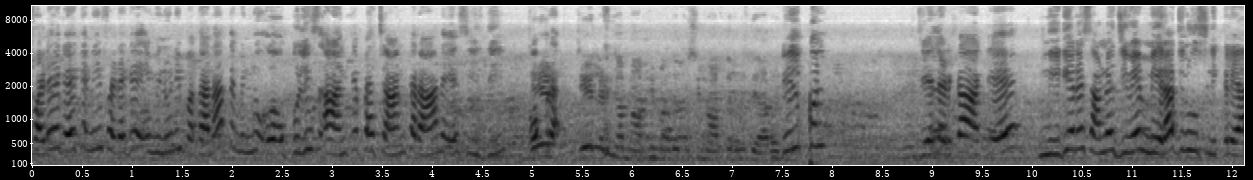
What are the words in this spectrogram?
ਫੜੇ ਗਏ ਕਿ ਨਹੀਂ ਫੜੇ ਗਏ ਇਹ ਮੈਨੂੰ ਨਹੀਂ ਪਤਾ ਨਾ ਤੇ ਮੈਨੂੰ ਉਹ ਪੁਲਿਸ ਆਣ ਕੇ ਪਹਿਚਾਨ ਕਰਾਣ ਇਸ ਚੀਜ਼ ਦੀ। ਉਹ ਜੇ ਪ੍ਰ- ਜੇ ਲੜਕਾ ਮਾਫੀ ਮੰਗਦਾ ਤੁਸੀਂ ਮਾਫ ਕਰਨ ਨੂੰ ਤਿਆਰ ਹੋ ਬਿਲਕੁਲ। ਜੇ ਲੜਕਾ ਆ ਕੇ ਮੀਡੀਆ ਦੇ ਸਾਹਮਣੇ ਜਿਵੇਂ ਮੇਰਾ ਜਲੂਸ ਨਿਕਲਿਆ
